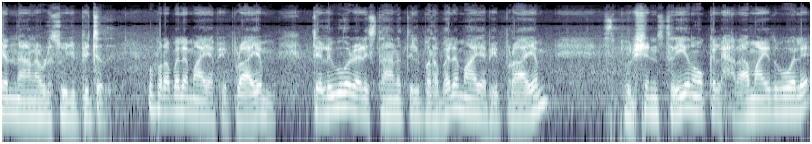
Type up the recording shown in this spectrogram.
എന്നാണ് അവിടെ സൂചിപ്പിച്ചത്. പ്രബലമായ അഭിപ്രായം തെളിവുകൾ അടിസ്ഥാനത്തിൽ പ്രബലമായ അഭിപ്രായം പുരുഷൻ സ്ത്രീയെ നോക്കൽ ഹറാമായതുപോലെ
